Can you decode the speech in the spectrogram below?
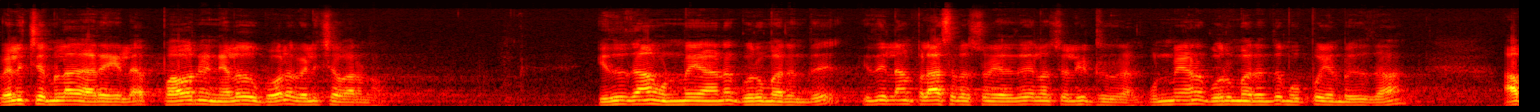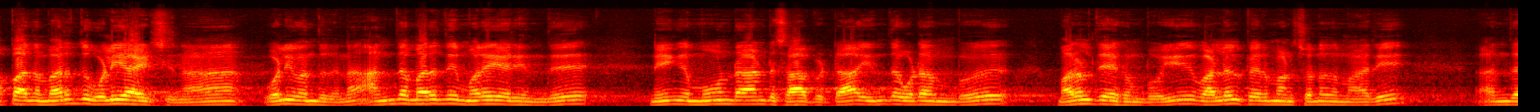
வெளிச்சமில்லாத அறையில் பௌர்ணமி நிலவு போல் வெளிச்சம் வரணும். இதுதான் உண்மையான குரு மருந்து இதெல்லாம் பிளாசபஸ் இதெல்லாம் சொல்லிகிட்டு இருக்கிறாங்க உண்மையான குரு மருந்து முப்பு என்பது தான் அப்போ அந்த மருந்து ஒளி ஆயிடுச்சுன்னா ஒளி வந்ததுன்னா அந்த மருந்தை முறையறிந்து நீங்கள் மூன்றாண்டு சாப்பிட்டா இந்த உடம்பு மருள் தேகம் போய் வள்ளல் பெருமான் சொன்னது மாதிரி அந்த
